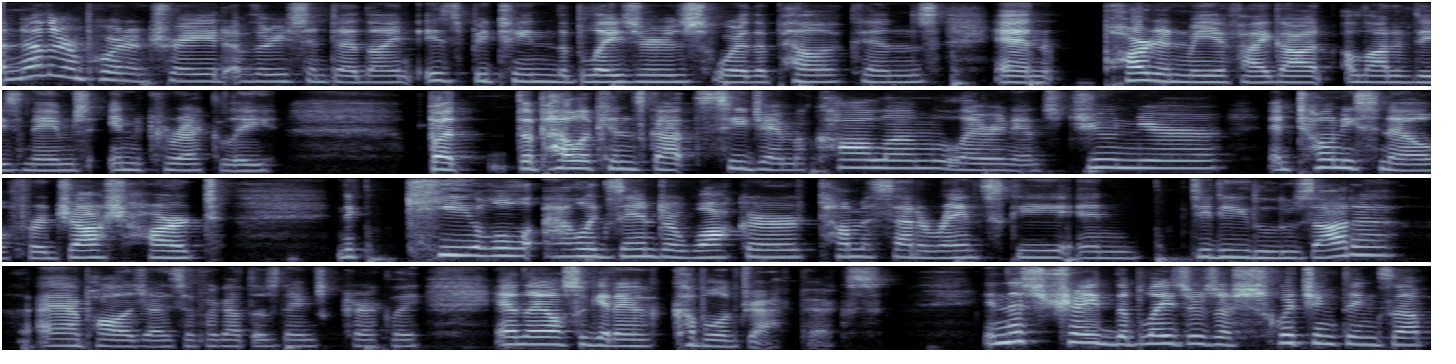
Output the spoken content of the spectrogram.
Another important trade of the recent deadline is between the Blazers, where the Pelicans, and pardon me if I got a lot of these names incorrectly, but the Pelicans got CJ McCollum, Larry Nance Jr., and Tony Snell for Josh Hart, Nickeil Alexander Walker, Thomas Satoransky, and Didi Louzada. I apologize if I got those names correctly. And they also get a couple of draft picks. In this trade, the Blazers are switching things up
